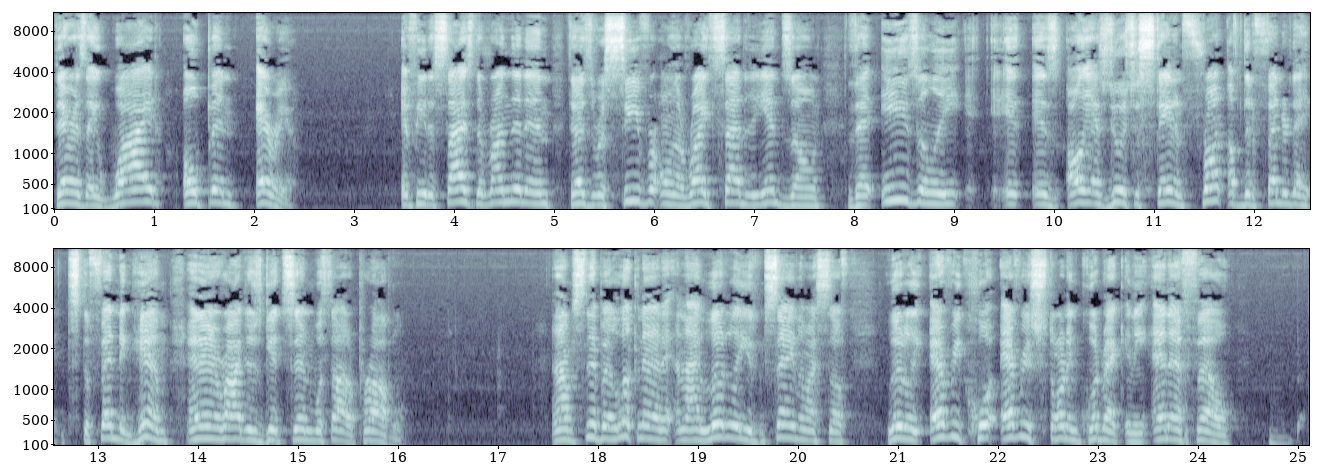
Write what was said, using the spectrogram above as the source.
There is a wide open area. If he decides to run it in, there's a receiver on the right side of the end zone that easily is all he has to do is just stand in front of the defender that's defending him, and Aaron Rodgers gets in without a problem. And I'm snipping looking at it, and I literally am saying to myself, literally every every starting quarterback in the NFL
